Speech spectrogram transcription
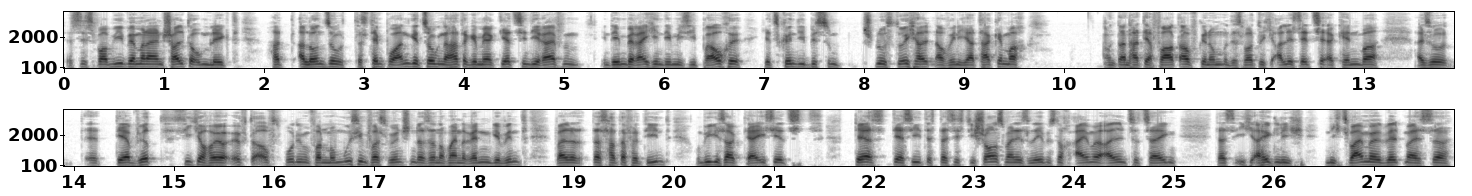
das ist, war wie wenn man einen Schalter umlegt. Hat Alonso das Tempo angezogen, da hat er gemerkt, jetzt sind die Reifen in dem Bereich, in dem ich sie brauche. Jetzt können die bis zum Schluss durchhalten, auch wenn ich Attacke mache. Und dann hat er Fahrt aufgenommen und das war durch alle Sätze erkennbar. Also äh, der wird sicher heuer öfter aufs Podium fahren. Man muss ihm fast wünschen, dass er noch mal ein Rennen gewinnt, weil das hat er verdient. Und wie gesagt, der ist jetzt, der, der sieht, das ist die Chance meines Lebens, noch einmal allen zu zeigen, dass ich eigentlich nicht zweimal Weltmeister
